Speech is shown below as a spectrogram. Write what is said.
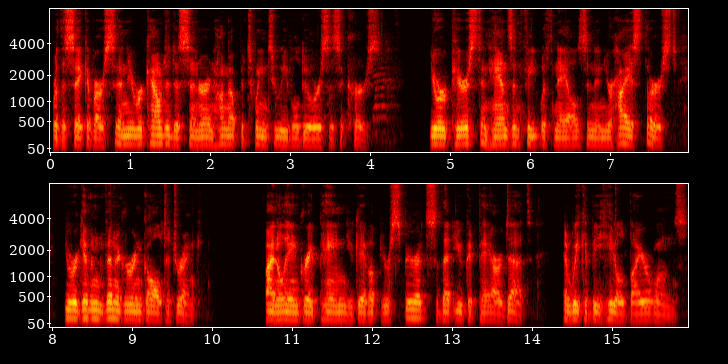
For the sake of our sin, you were counted a sinner and hung up between two evildoers as a curse. You were pierced in hands and feet with nails, and in your highest thirst, you were given vinegar and gall to drink. Finally, in great pain, you gave up your spirit so that you could pay our debt, and we could be healed by your wounds.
